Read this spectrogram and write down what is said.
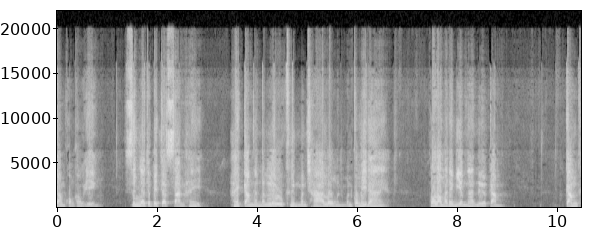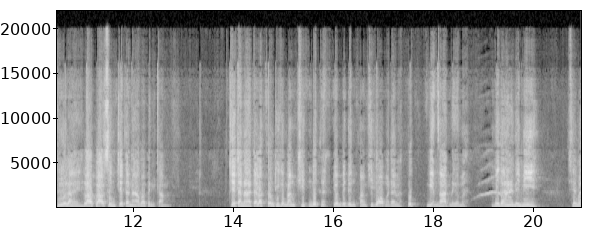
กรรมของเขาเอง ซึ่งเราจะไปจัดสรรให้ให้กรรมนั้นมันเร็วขึ้นมันช้าลงมันมันก็ไม่ได้ เพราะเราไม่ได้มีอำนาจเหนือกรรม กรรมคืออะไร เรากล่าวซึ่งเจตนาว่าเป็นกรรม เจตนาแต่ละคนที่กำลังคิดนึกเนี่ยโยมไปดึงความคิดว่าออกมาได้ไหมปุ๊บมีอำนาจเหนือไหมไม่ได้ไม่มี ใช่ไหม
